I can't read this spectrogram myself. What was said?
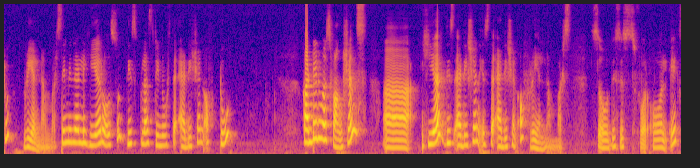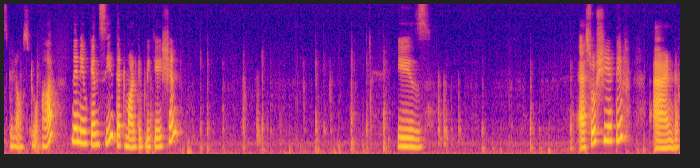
two real numbers. Similarly, here also this plus denotes the addition of two continuous functions. Uh, here this addition is the addition of real numbers. So, this is for all x belongs to R. then you can see that multiplication is associative and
